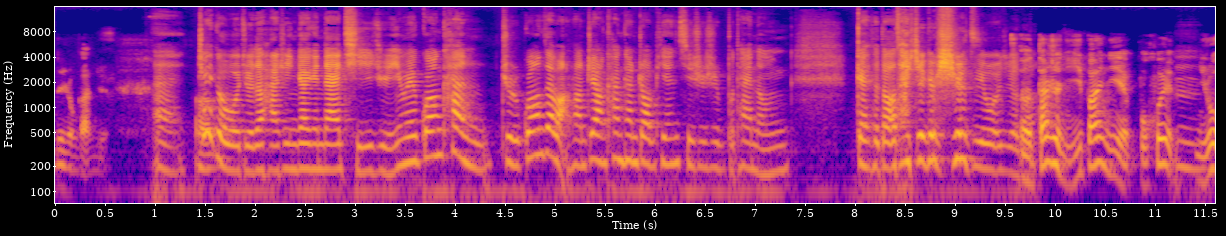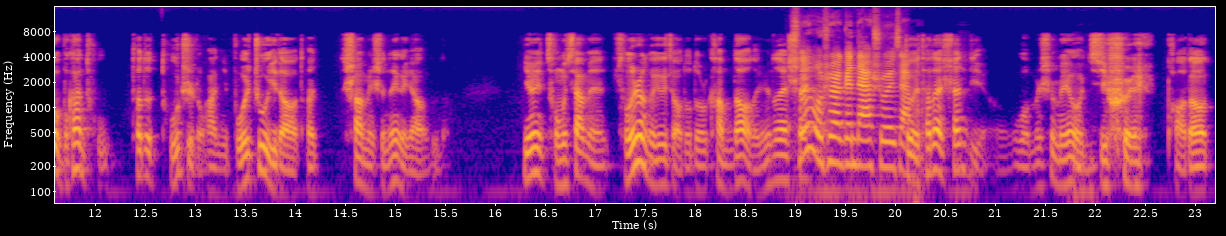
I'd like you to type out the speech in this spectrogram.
那种感觉。哎，这个我觉得还是应该跟大家提一句，因为光看就是光在网上这样看看照片，其实是不太能 get 到它这个设计。我觉呃，得，但是你一般你也不会，嗯。你如果不看图，它的图纸的话，你不会注意到它上面是那个样子的，因为从下面从任何一个角度都是看不到的，因为它在山所以，我说要跟大家说一下，对，它在山顶，我们是没有机会 跑到，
